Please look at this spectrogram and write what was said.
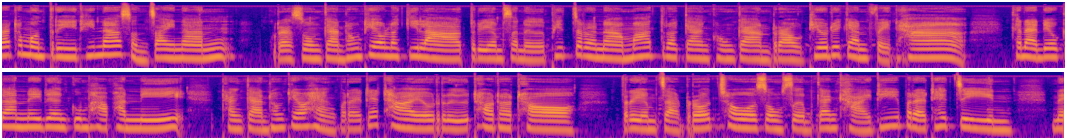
รัฐมนตรีที่น่าสนใจนั้น กระทรวงการท่องเที่ยวและกีฬาเตรียมเสนอพิจารณามาตรการโครงการเราเที่ยวด้วยกันเฟส 5 ขณะเดียวกันในเดือนกุมภาพันธ์นี้ ทางการท่องเที่ยวแห่งประเทศไทยหรือททท เตรียมจัดรถโชว์ส่งเสริมการขายที่ประเทศจีน ใน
